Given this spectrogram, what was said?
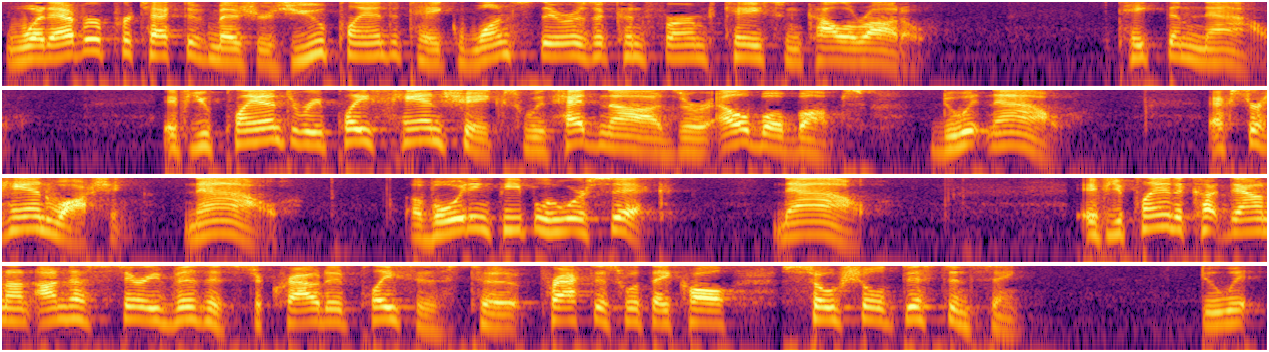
Whatever protective measures you plan to take once there is a confirmed case in Colorado, take them now. If you plan to replace handshakes with head nods or elbow bumps, do it now. Extra hand washing, now. Avoiding people who are sick, now. If you plan to cut down on unnecessary visits to crowded places to practice what they call social distancing, do it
